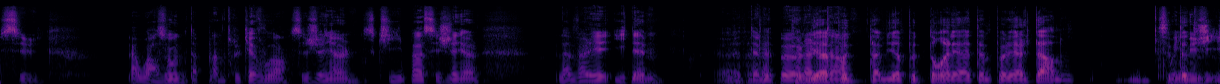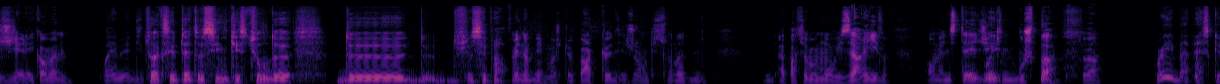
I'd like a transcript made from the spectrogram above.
C'est la Warzone, t'as plein de trucs à voir, c'est génial. Ce qui y passe, c'est génial. La vallée, idem. Euh, Enfin, t'as- Temple, t'as mis, un peu t'as mis un peu de temps à aller à Temple et Altar donc c'est Oui, peut-être mais j'y j'y allais quand même. ouais mais dis-toi que c'est peut-être aussi une question de de, de je sais pas Mais non, mais moi je te parle que des gens qui sont là. À partir du moment où ils arrivent en main stage Oui. et qui ne bougent pas, tu vois. oui bah parce que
